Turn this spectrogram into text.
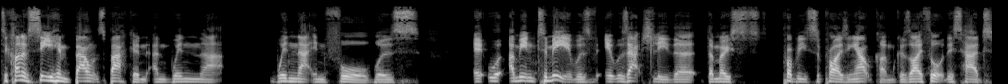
to kind of see him bounce back and, and win that, win that in four was, it, I mean, to me, it was, it was actually the, the most probably surprising outcome because I thought this had,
